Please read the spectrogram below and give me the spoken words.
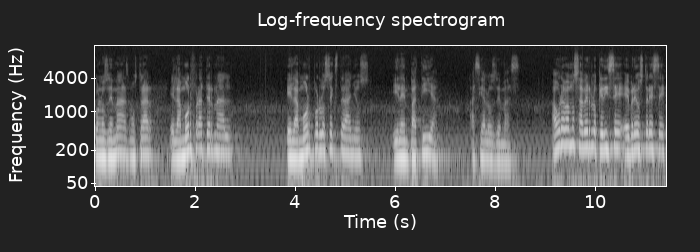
con los demás, mostrar el amor fraternal, el amor por los extraños y la empatía hacia los demás. Ahora vamos a ver lo que dice Hebreos 13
